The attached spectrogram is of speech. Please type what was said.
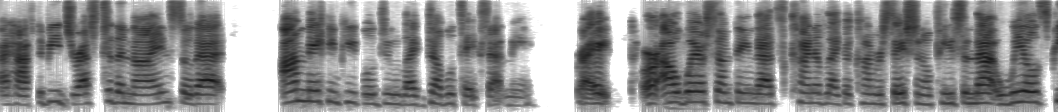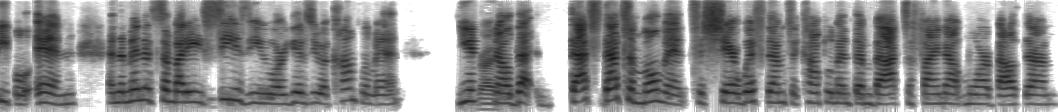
I have to be dressed to the nine so that I'm making people do like double takes at me right? Or I'll mm. wear something that's kind of like a conversational piece and that wheels people in. And the minute somebody sees you or gives you a compliment, you right. know that that's that's a moment to share with them, to compliment them back, to find out more about them,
